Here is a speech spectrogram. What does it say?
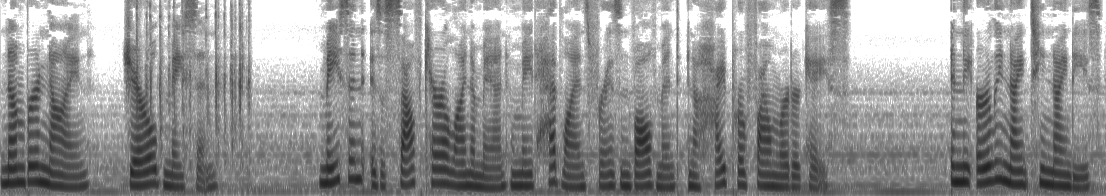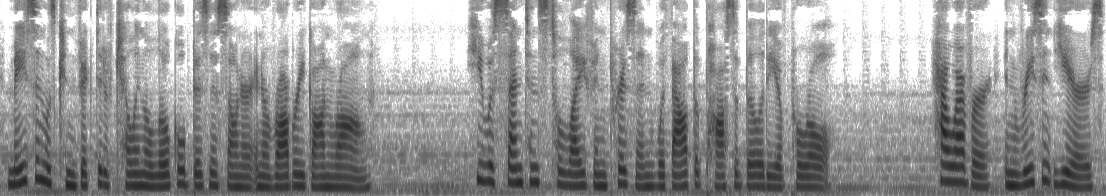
Number 9. Gerald Mason. Mason is a South Carolina man who made headlines for his involvement in a high-profile murder case. In the early 1990s, Mason was convicted of killing a local business owner in a robbery gone wrong he was sentenced to life in prison without the possibility of parole. However, in recent years,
